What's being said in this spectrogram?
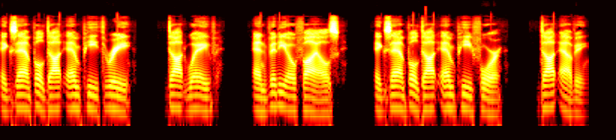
example.mp3, .wave, and video files, example.mp4, .avi.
